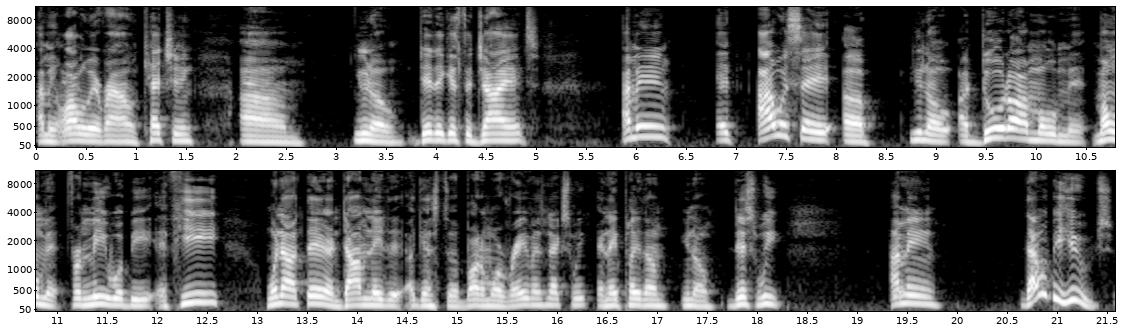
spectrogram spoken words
I mean, all the way around catching. Um, you know, did it against the Giants. I mean, if I would say a you know a do it all moment moment for me would be if he went out there and dominated against the Baltimore Ravens next week and they play them you know this week. I mean, that would be huge.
